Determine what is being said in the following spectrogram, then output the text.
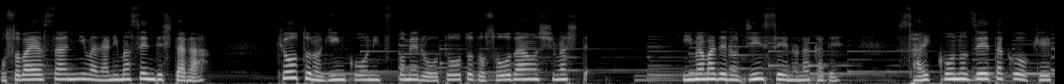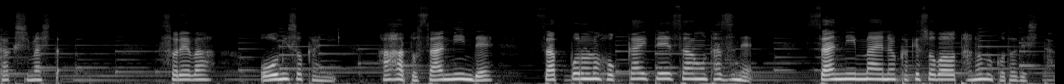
お蕎麦屋さんにはなりませんでしたが、京都の銀行に勤める弟と相談をしまして、今までの人生の中で最高の贅沢を計画しました。それは大晦日に母と三人で札幌の北海亭さんを訪ね、三人前のかけそばを頼むことでした。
